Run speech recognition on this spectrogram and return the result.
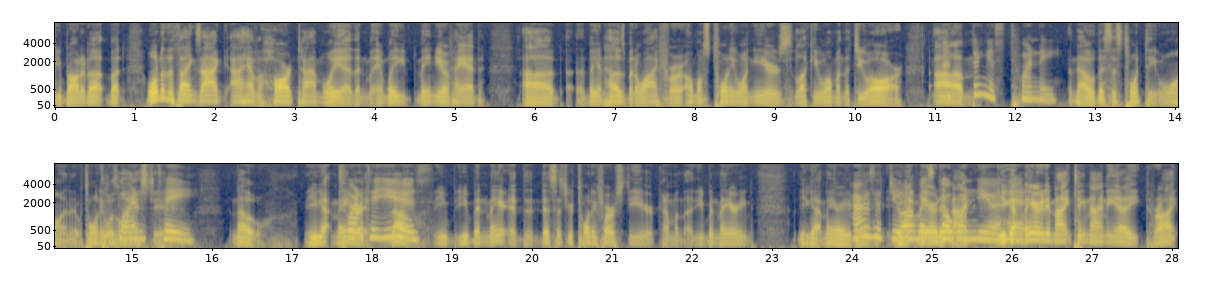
you brought it up. But one of the things I I have a hard time with, and and we me and you have had. Uh, being husband and wife for almost 21 years, lucky woman that you are. Um, I think it's twenty. no, this is 21. 20 was last year. 20. No, you got married. 20 No, years. you you've been married. This is your twenty first year coming. Uh, you've been married. You got married. How uh, it you, got always go in one year You got married in nineteen ninety eight, right?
